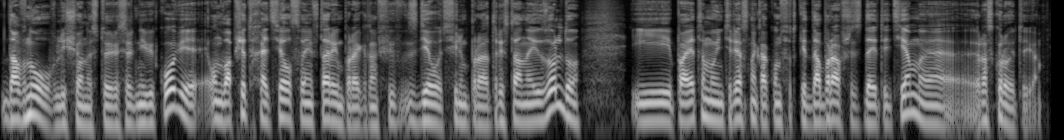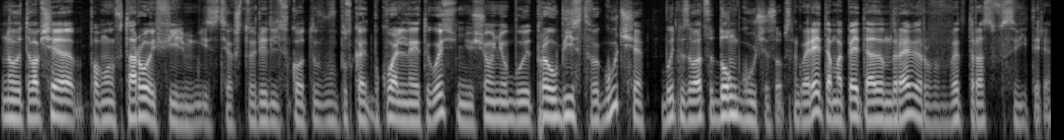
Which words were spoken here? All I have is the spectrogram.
давно увлечен историей Средневековья. Он вообще-то хотел своим вторым проектом фи- сделать фильм про Тристана и Изольду, и поэтому интересно, как он все-таки, добравшись до этой темы, раскроет ее. Ну, это вообще, по-моему, второй фильм из тех, что Ридли Скотт выпускает буквально этой осенью. Еще у него будет про убийство Гуччи. Будет называться «Дом Гуччи», собственно говоря. И там опять Адам Драйвер в этот раз в свитере.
